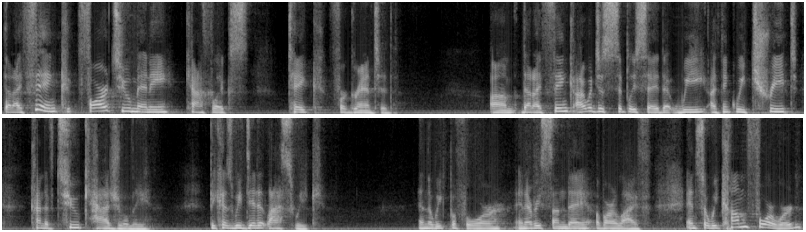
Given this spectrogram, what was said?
that I think far too many Catholics take for granted. Um, that I think I would just simply say that we, I think we treat kind of too casually because we did it last week and the week before and every Sunday of our life. And so we come forward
